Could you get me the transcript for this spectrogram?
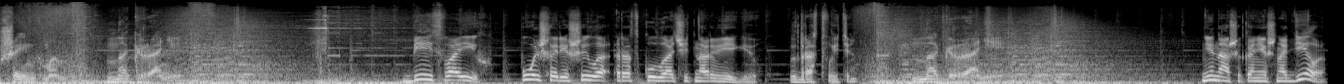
Шейнгман. На грани. Бей своих. Польша решила раскулачить Норвегию. Здравствуйте. На грани. Не наше, конечно, дело,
